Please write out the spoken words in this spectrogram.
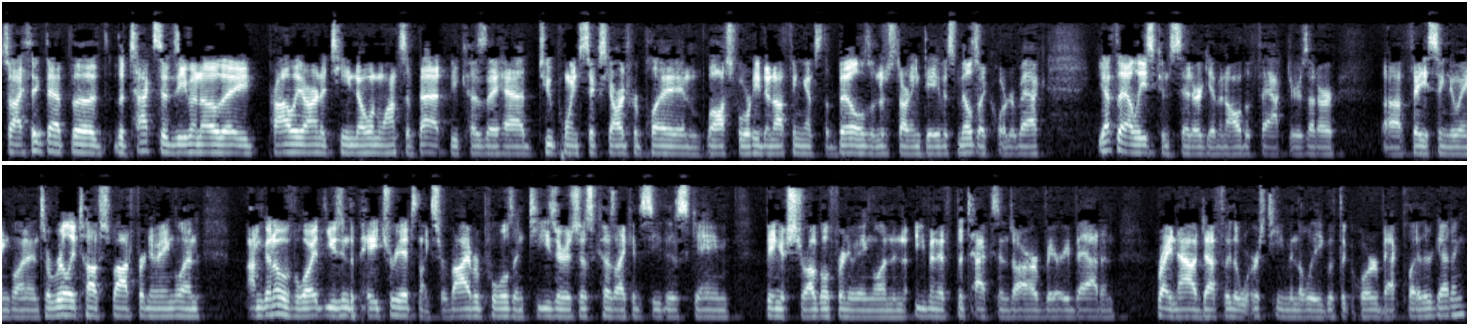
So I think that the the Texans, even though they probably aren't a team no one wants to bet because they had 2.6 yards per play and lost 40 to nothing against the Bills and they're starting Davis Mills at quarterback, you have to at least consider given all the factors that are uh, facing New England. And it's a really tough spot for New England. I'm going to avoid using the Patriots and like survivor pools and teasers just because I can see this game being a struggle for New England, and even if the Texans are very bad and right now definitely the worst team in the league with the quarterback play they're getting.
